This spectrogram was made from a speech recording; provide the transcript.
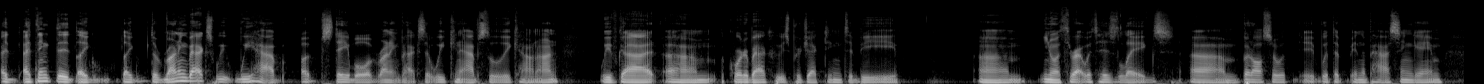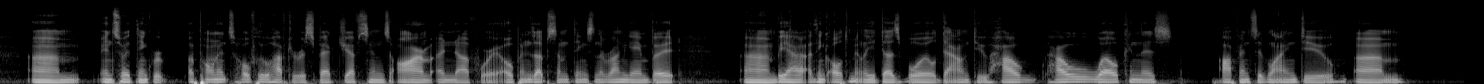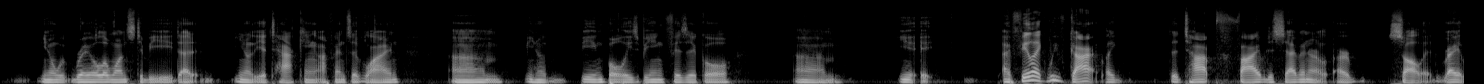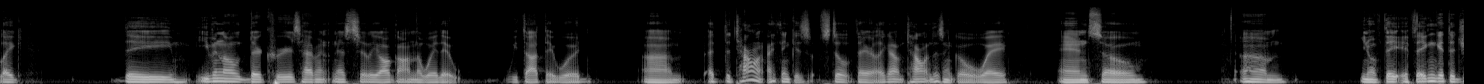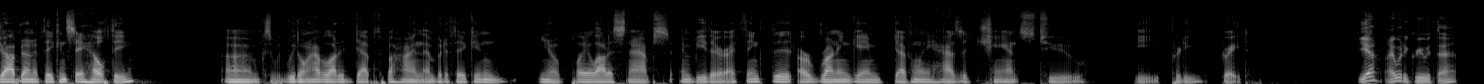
I I think that like like the running backs, we we have a stable of running backs that we can absolutely count on. We've got um, a quarterback who's projecting to be, um, you know, a threat with his legs, um, but also with, with the, in the passing game. Um, and so I think we're, opponents hopefully will have to respect Jeff Sims' arm enough where it opens up some things in the run game. But um, but yeah, I think ultimately it does boil down to how how well can this offensive line do. Um, you know, Raiola wants to be that you know the attacking offensive line. Um, you know, being bullies, being physical. Um, it, I feel like we've got like the top five to seven are are solid, right? Like they, even though their careers haven't necessarily all gone the way that we thought they would, um, the talent I think is still there. Like talent doesn't go away, and so, um, you know if they if they can get the job done, if they can stay healthy, because we don't have a lot of depth behind them, but if they can you know play a lot of snaps and be there, I think that our running game definitely has a chance to be pretty great. Yeah, I would agree with that.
